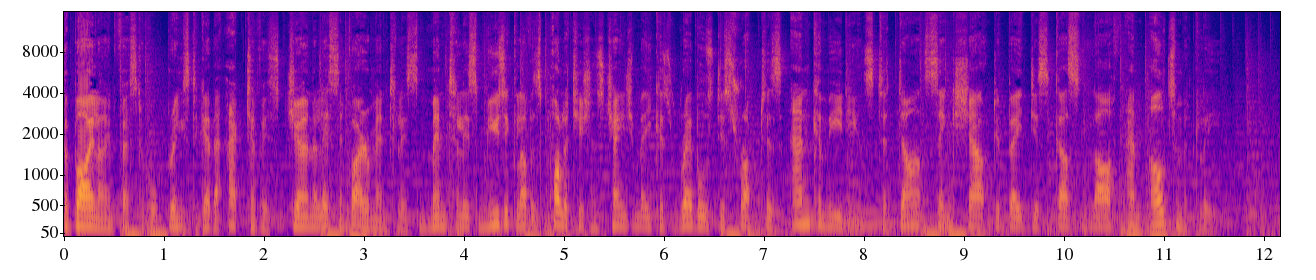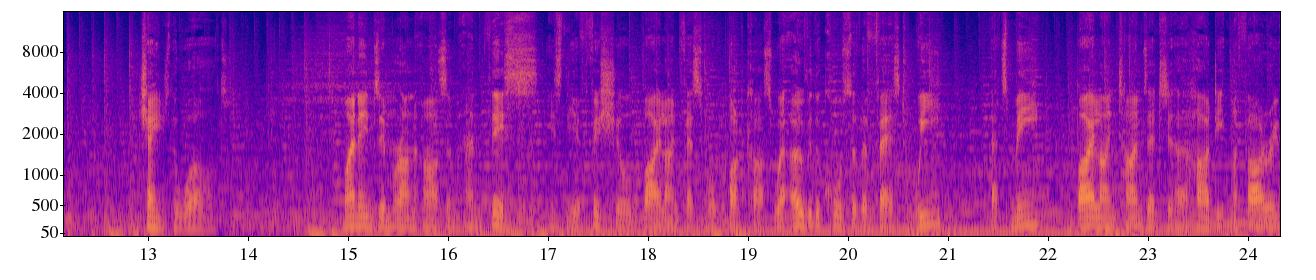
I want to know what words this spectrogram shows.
The Byline Festival brings together activists, journalists, environmentalists, mentalists, music lovers, politicians, changemakers, rebels, disruptors, and comedians to dance, sing, shout, debate, discuss, laugh, and ultimately change the world. My name's Imran Azam, and this is the official Byline Festival podcast, where over the course of the fest, we, that's me, Byline Times editor Hardeep Matharu,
